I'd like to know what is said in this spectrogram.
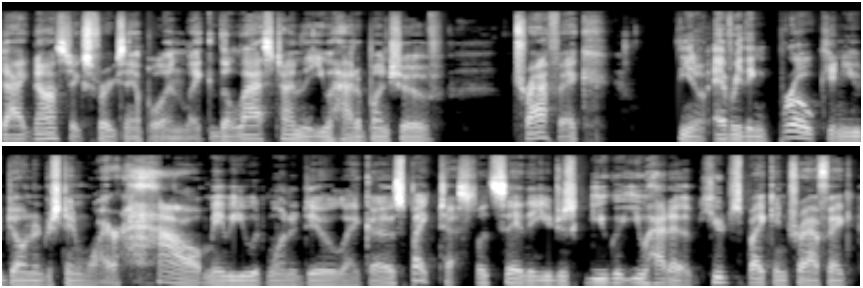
diagnostics for example and like the last time that you had a bunch of traffic you know everything broke and you don't understand why or how maybe you would want to do like a spike test let's say that you just you you had a huge spike in traffic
